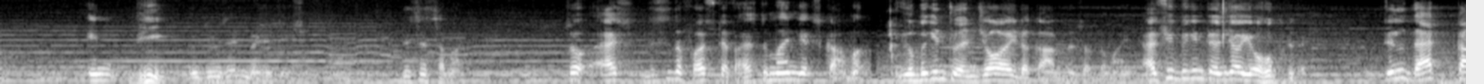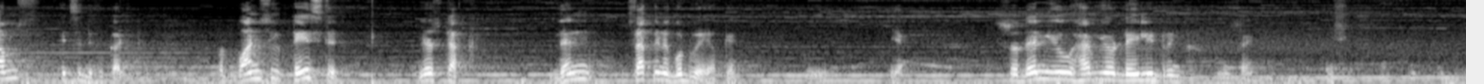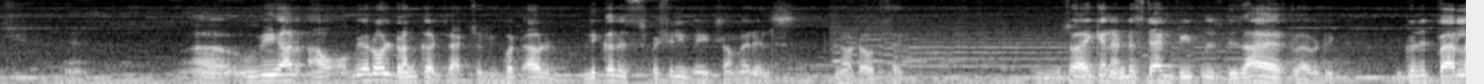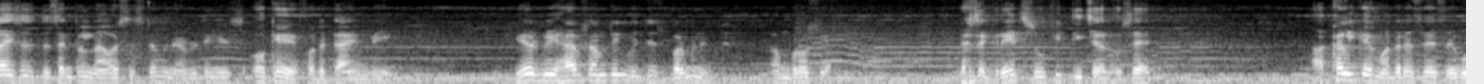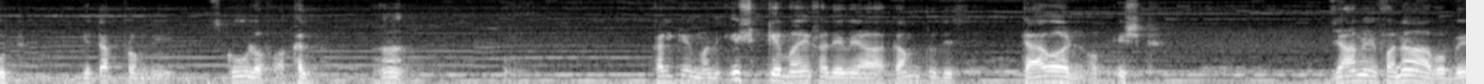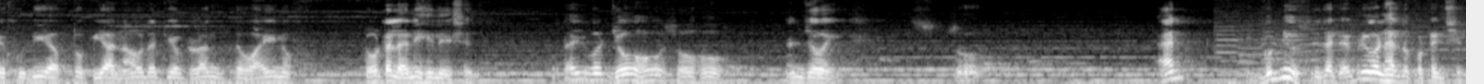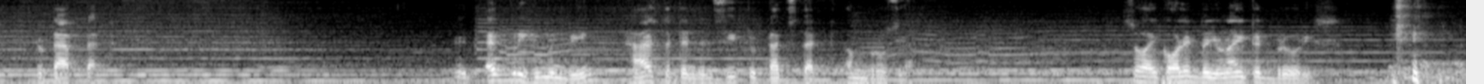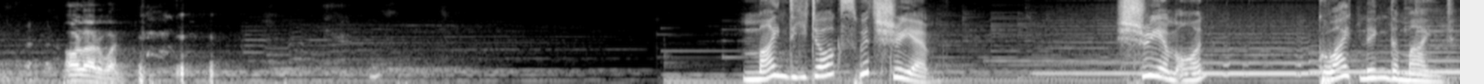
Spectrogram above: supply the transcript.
in dhi, which is in meditation. This is samadhi. So, as this is the first step, as the mind gets calmer, you begin to enjoy the calmness of the mind. As you begin to enjoy, you're hooked to it. Till that comes, it's difficult. But once you taste it, you're stuck. Then, stuck in a good way, okay? Yeah. So, then you have your daily drink inside. Uh, we are uh, we are all drunkards actually, but our liquor is specially made somewhere else, not outside. So I can understand people's desire to have a drink because it paralyzes the central nervous system and everything is okay for the time being. Here we have something which is permanent, ambrosia. There's a great Sufi teacher who said, Akhal ke madrase se ut, get up from the school of Akal. Akal ke man, ishq ke maye khade mein aa, come to this tavern of ishq. Jame fana wo bekhudi ab to piya, now that you have drunk the wine of total annihilation. Whatever jo ho, so ho, enjoy. So, and good news is that everyone has the potential to tap that. Every human being has the tendency to touch that ambrosia. So I call it the United Breweries. All are one. Mind Detox with Sri M. Sri M on Quietening the Mind.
